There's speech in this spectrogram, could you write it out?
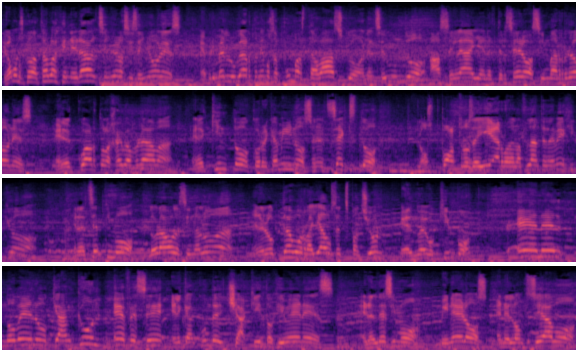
Y vámonos con la tabla general, señoras y señores. En primer lugar tenemos a Pumas Tabasco. En el segundo a Celaya. En el tercero a Cimarrones. En el cuarto la Jaiba Brava. En el quinto Correcaminos. En el sexto los Potros de Hierro del Atlante de México. En el séptimo, Dorado de Sinaloa. En el octavo, Rayados Expansión, el nuevo equipo. En el noveno, Cancún FC, el Cancún del Chaquito Jiménez. En el décimo, Mineros. En el onceavo,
